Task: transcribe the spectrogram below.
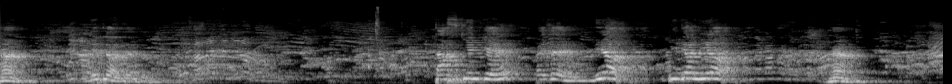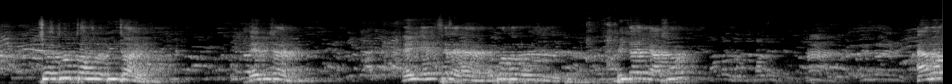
হ্যাঁ দ্বিতীয় হচ্ছে তাস্কিনকে পেয়েছে নীরব দ্বিতীয় নীরব। হ্যাঁ। চতুর্থ হলো বিজয়। এই বিজয় এই এই ছেলে হ্যাঁ প্রথম। বিজয়কে আসো। এবং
